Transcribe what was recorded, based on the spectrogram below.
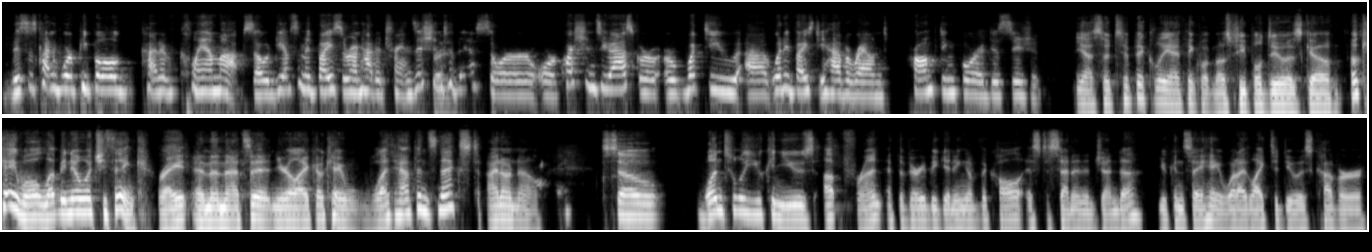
this is kind of where people kind of clam up. So, do you have some advice around how to transition Right. to this, or or questions you ask, or or what do you uh, what advice do you have around prompting for a decision? Yeah, so typically I think what most people do is go, okay, well, let me know what you think, right? And then that's it. And you're like, okay, what happens next? I don't know. So, one tool you can use up front at the very beginning of the call is to set an agenda. You can say, hey, what I'd like to do is cover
